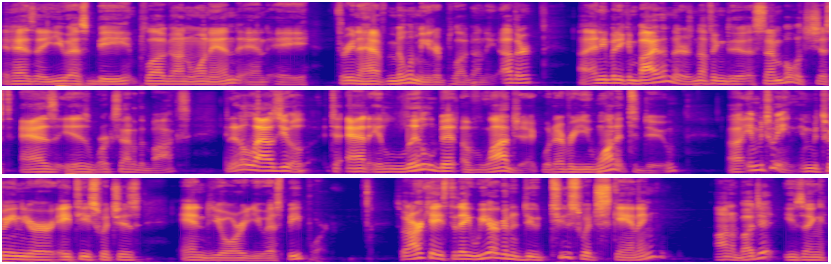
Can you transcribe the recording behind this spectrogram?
It has a USB plug on one end and a three and a half millimeter plug on the other. Uh, anybody can buy them. There's nothing to assemble. It's just as is, works out of the box. And it allows you to add a little bit of logic, whatever you want it to do, uh, in between, in between your AT switches and your USB port. So in our case today, we are going to do two switch scanning on a budget using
